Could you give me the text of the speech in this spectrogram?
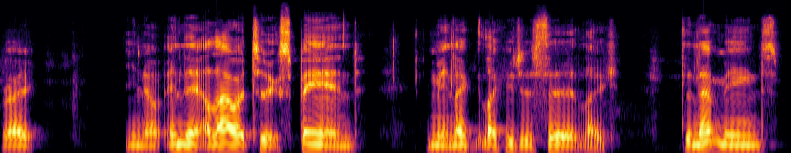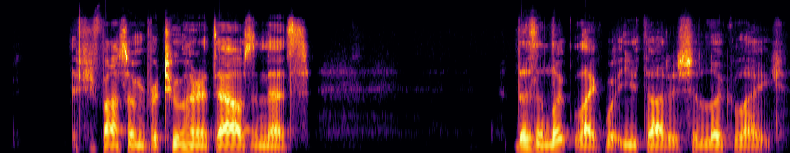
right? You know, and then allow it to expand. I mean, like like you just said, like then that means if you find something for two hundred thousand that's doesn't look like what you thought it should look like,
